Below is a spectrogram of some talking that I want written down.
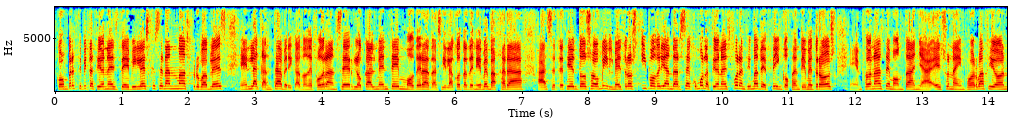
con precipitaciones débiles que serán más probables en la Cantábrica donde podrán ser localmente moderadas y la cota de nieve bajará a 700 o 1000 metros y podrían darse acumulaciones por encima encima de 5 centímetros en zonas de montaña. Es una información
